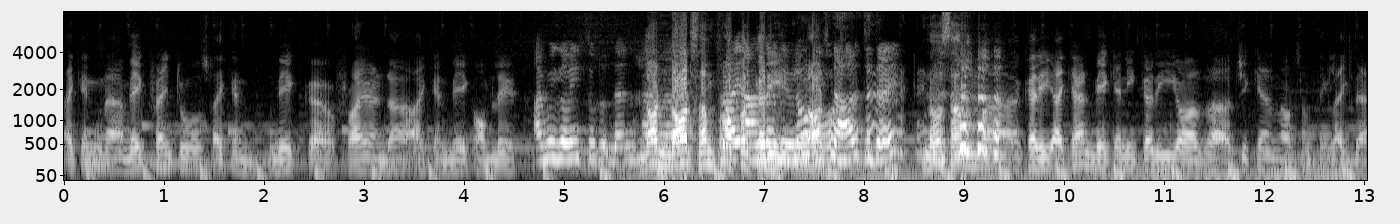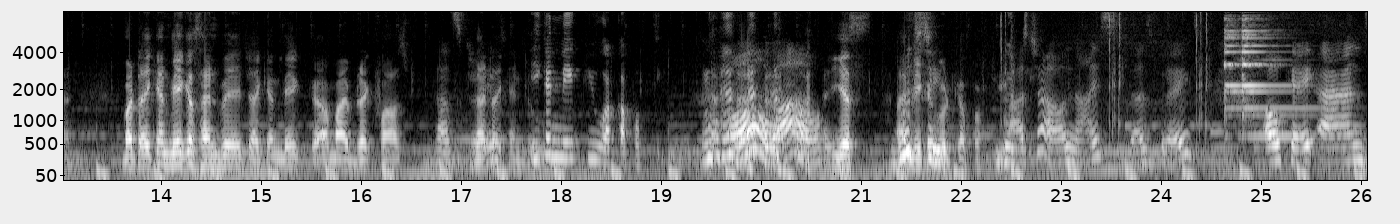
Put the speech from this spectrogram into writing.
I can uh, make French toast. I can make uh, fry and uh, I can make omelette. Are we going to then have Not- a not some fry proper under curry, during not- iftar today? No some uh, curry. I can't make any curry or uh, chicken or something like that. But I can make a sandwich. I can make uh, my breakfast. That's great. That I can do. he can make you a cup of tea Oh wow. Yes, I make tea. a good cup of tea. Acha, oh, nice. That's great. Okay, and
